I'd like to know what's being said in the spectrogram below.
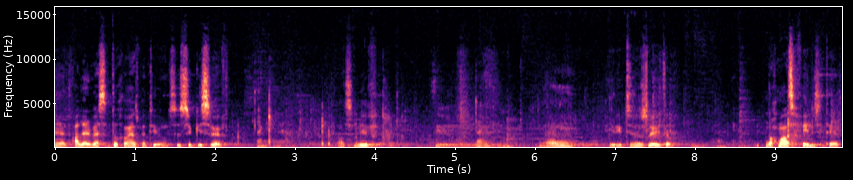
En het allerbeste toegewenst met uw Suzuki Swift. Dankjewel. Alsjeblieft. Dank u. En hier heeft u zijn sleutel. Nogmaals gefeliciteerd.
